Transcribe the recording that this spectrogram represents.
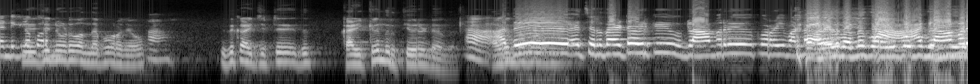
രണ്ട് കിലോ ചേച്ചി എന്നോട് വന്നപ്പോ പറഞ്ഞു ഇത് കഴിച്ചിട്ട് ഇത് കഴിക്കൽ നിർത്തിയവരുണ്ടെന്ന് അത് ചെറുതായിട്ട് അവർക്ക് ഗ്ലാമർ ഗ്ലാമർ.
